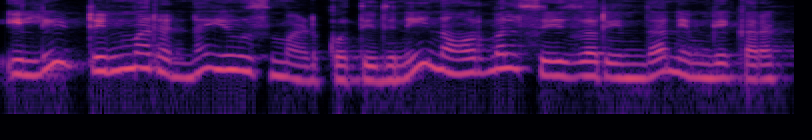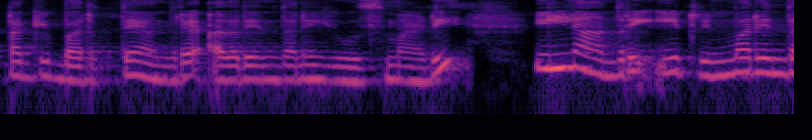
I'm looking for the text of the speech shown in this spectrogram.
ಇಲ್ಲಿ ಟ್ರಿಮ್ಮರನ್ನು ಯೂಸ್ ಮಾಡ್ಕೋತಿದ್ದೀನಿ. ನಾರ್ಮಲ್ ಸೀಸರಿಂದ ನಿಮಗೆ ಕರೆಕ್ಟಾಗಿ ಬರುತ್ತೆ ಅಂದರೆ ಅದರಿಂದನೇ ಯೂಸ್ ಮಾಡಿ. ಇಲ್ಲ ಅಂದರೆ ಈ ಟ್ರಿಮ್ಮರಿಂದ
